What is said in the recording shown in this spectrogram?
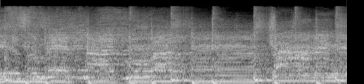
is a midnight mover coming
